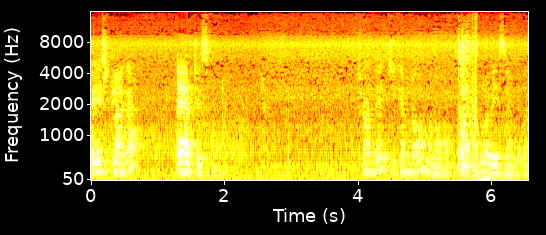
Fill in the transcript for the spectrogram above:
పేస్ట్ లాగా తయారు చేసుకుంటాం. చూడండి చికెన్లో మనం బటర్లో వేసాం కదా.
